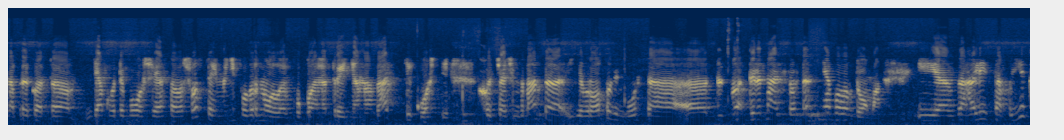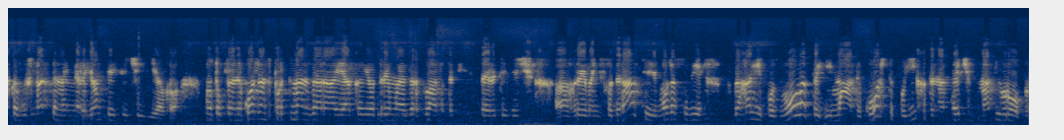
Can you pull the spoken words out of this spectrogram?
наприклад, е, дякувати Богу, що я стала шостою, мені повернули буквально три дні назад ці кошти. Хоча чемпіонат Європи відбувся е, 19 серпня, я була вдома. І взагалі ця поїздка вийшла мені мільйон тисячі євро. Ну тобто не кожен спортсмен зараз, який отримує зарплату та 9 тисяч е, гривень федерації, може собі взагалі дозволити і мати кошти поїхати на цей чемпіонат Європи.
